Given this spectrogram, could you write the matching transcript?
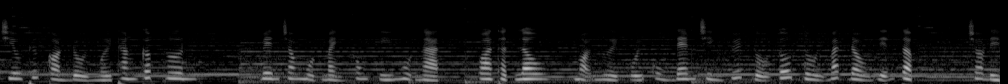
chiêu thức còn đổi mới thăng cấp hơn. Bên trong một mảnh không khí ngột ngạt, qua thật lâu, mọi người cuối cùng đem trình tuyết dỗ tốt rồi bắt đầu diễn tập. Cho đến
